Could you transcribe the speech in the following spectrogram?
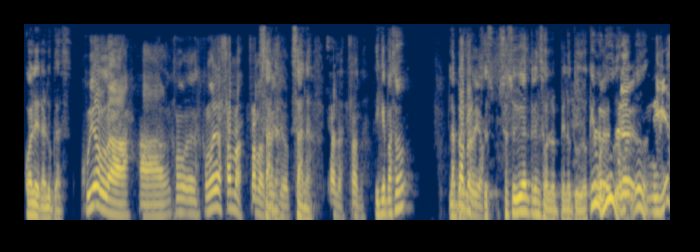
¿Cuál era, Lucas? Cuidarla a. ¿Cómo, era? Sama. sana, sana. Sana, sana. ¿Y qué pasó? La perdió. Se, subió al tren solo el pelotudo. Qué boludo. Ni, bien,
